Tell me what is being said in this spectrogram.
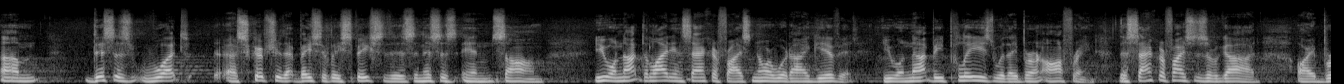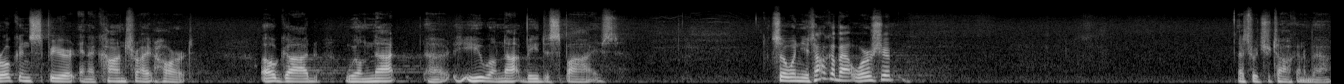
um, this is what a scripture that basically speaks to this, and this is in Psalm. You will not delight in sacrifice, nor would I give it. You will not be pleased with a burnt offering. The sacrifices of God are a broken spirit and a contrite heart. Oh God, will not, uh, you will not be despised. So when you talk about worship, that's what you're talking about.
